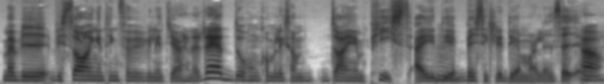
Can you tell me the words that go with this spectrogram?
Men vi, vi sa ingenting för vi vill inte göra henne rädd och hon kommer liksom die in peace, är ju det basically det Marlene säger. Mm. Ja.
